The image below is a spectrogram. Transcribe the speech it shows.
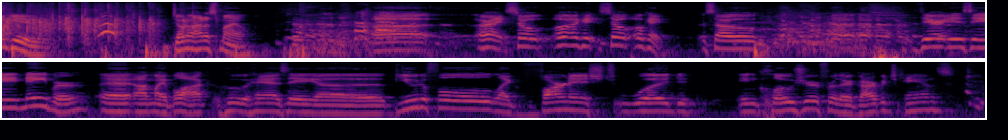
Thank you. Don't know how to smile. Uh, all right, so oh, okay, so okay, so uh, there is a neighbor uh, on my block who has a uh, beautiful, like varnished wood enclosure for their garbage cans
